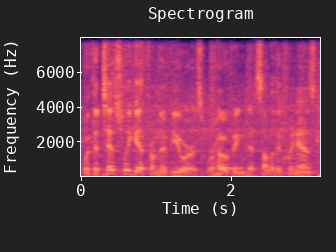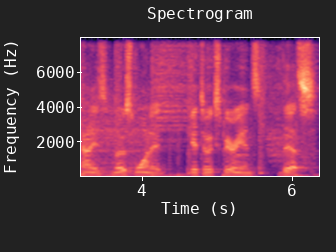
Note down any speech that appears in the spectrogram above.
With the tips we get from the viewers, we're hoping that some of the Queen Anne's County's most wanted get to experience this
